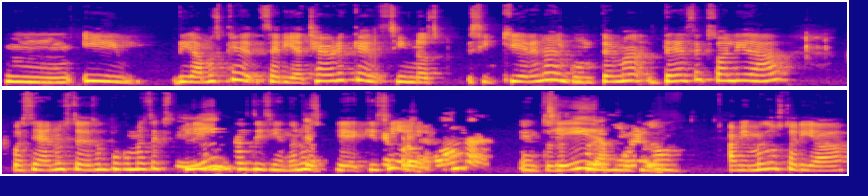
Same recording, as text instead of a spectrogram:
Mm, y digamos que sería chévere que si, nos, si quieren algún tema de sexualidad, pues sean ustedes un poco más explícitas diciéndonos qué quisieran. Entonces, sí, por ejemplo, a mí me gustaría,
